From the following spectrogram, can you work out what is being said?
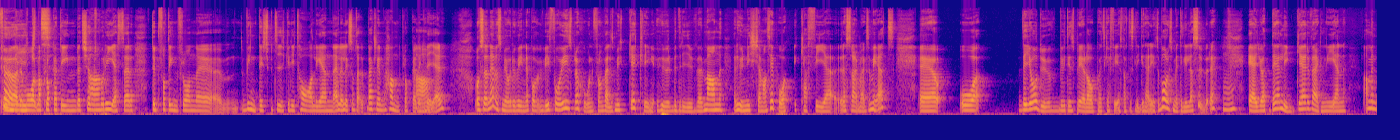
föremål unikt. man plockat in, det köpt Ja. på resor, typ fått in från eh, vintagebutiker i Italien eller liksom här, verkligen handplockade Ja. grejer. Och sen även som jag och du var inne på, vi får ju inspiration från väldigt mycket kring hur bedriver man, eller hur nischar man sig på café restaurangverksamhet. Eh, och det jag och du blivit inspirerade av på ett café som faktiskt ligger här i Göteborg som heter Lilla Sur, är ju att det ligger verkligen i en Ja, men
